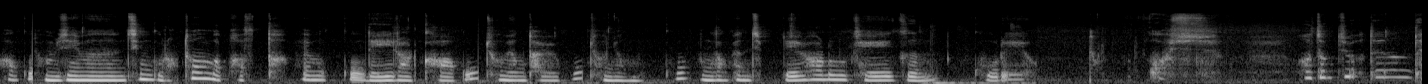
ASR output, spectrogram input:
하고 점심은 친구랑 투움바 파스타 해먹고 내일 하루 가고 조명 달고 저녁 먹고 영상 편집 내일 하루 계획은 고래요. 어씨 화장 지워야 되는데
